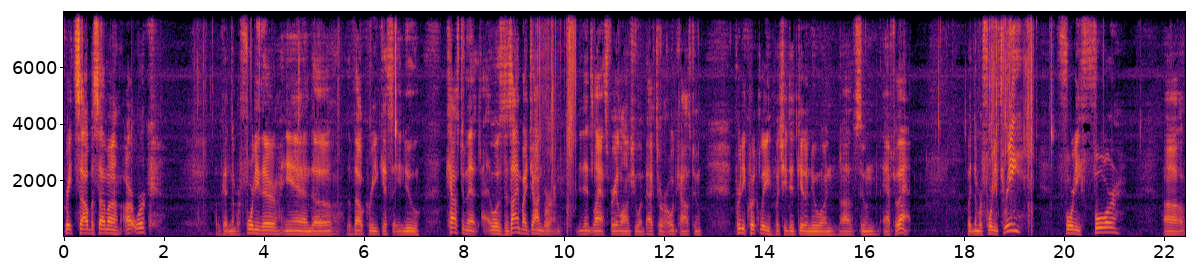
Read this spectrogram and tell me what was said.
Great Sal Buscema artwork. I've got number 40 there, and uh, the Valkyrie gets a new costume that was designed by John Byrne. It didn't last very long. She went back to her old costume. pretty quickly, but she did get a new one uh, soon after that. But number 43, 44, uh,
